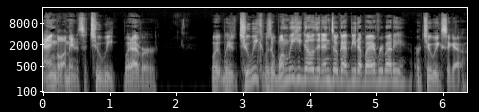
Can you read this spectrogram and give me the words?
angle. I mean, it's a two week whatever. Wait, wait, two week was it one week ago that Enzo got beat up by everybody, or two weeks ago?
